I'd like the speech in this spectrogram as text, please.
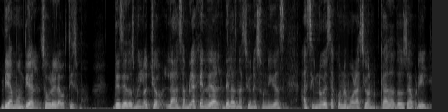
Día Mundial sobre el Autismo. Desde 2008, la Asamblea General de las Naciones Unidas asignó esta conmemoración cada 2 de abril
